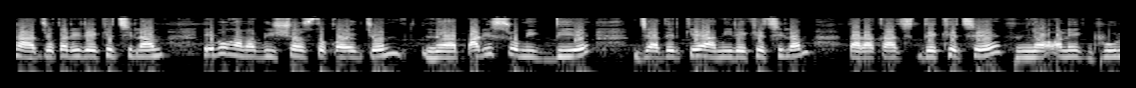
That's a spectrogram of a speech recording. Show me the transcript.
সাহায্যকারী রেখেছিলাম এবং আমার বিশ্বস্ত কয়েকজন পারিশ্রমিক দিয়ে যাদেরকে আমি রেখেছিলাম, তারা কাজ দেখেছে অনেক ভুল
